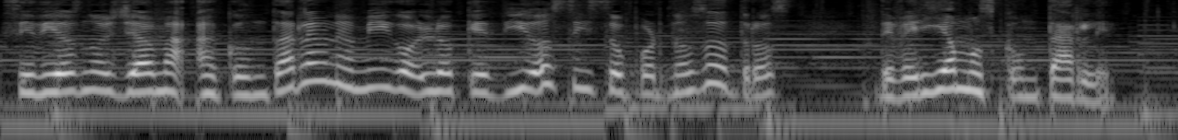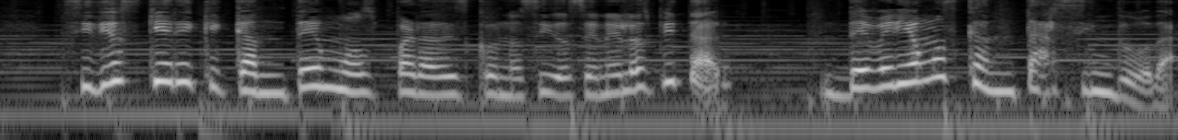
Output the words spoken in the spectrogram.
Si Dios nos llama a contarle a un amigo lo que Dios hizo por nosotros, deberíamos contarle. Si Dios quiere que cantemos para desconocidos en el hospital, deberíamos cantar sin duda.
